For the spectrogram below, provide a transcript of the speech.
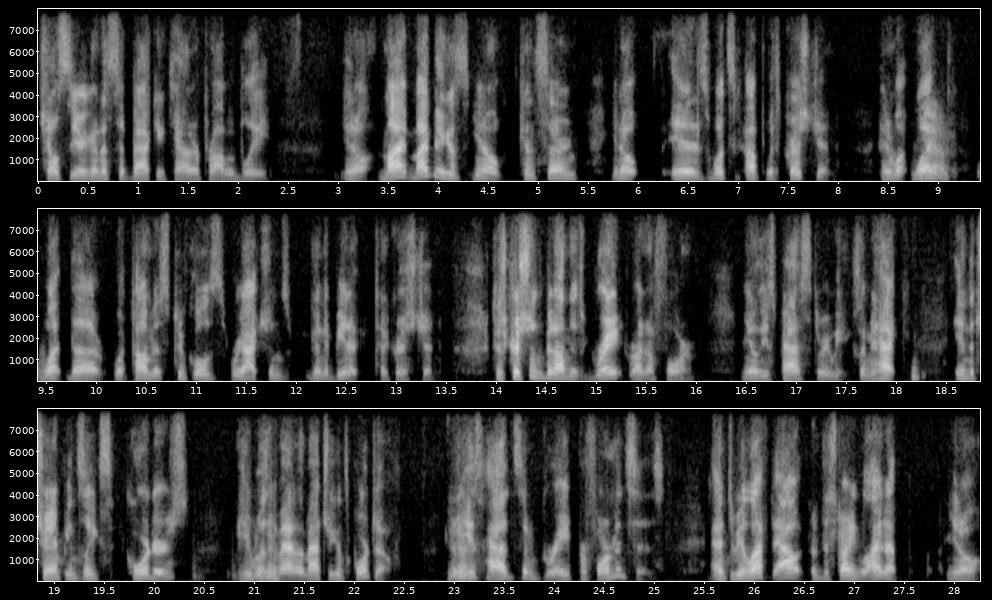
Chelsea are going to sit back and counter probably you know, my my biggest you know concern you know is what's up with Christian and what what yeah. What the what Thomas Tuchel's reaction's going to be to, Christian because Christian's been on this great run of form, you know, these past three weeks. I mean, heck, in the Champions League's quarters, he was mm-hmm. the man of the match against Porto. You know, yeah. he's had some great performances, and to be left out of the starting lineup, you know,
